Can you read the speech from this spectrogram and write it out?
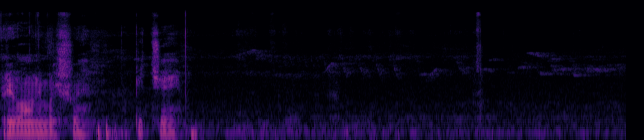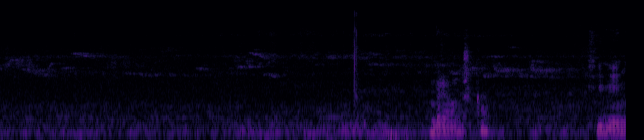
привал небольшой, пить чай. Бревнышко. Сиденье.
